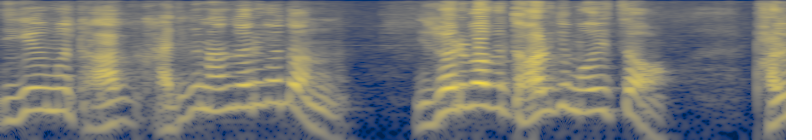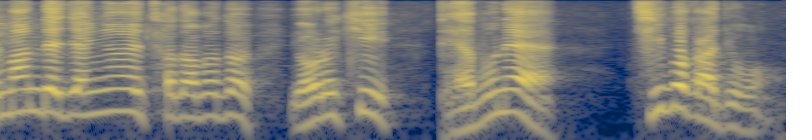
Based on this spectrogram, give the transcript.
이게 뭐 다 가지고 난 소리거든. 이 소리밖에 더 할 게 뭐 있어? 팔만 대장에 쳐다봐서 요렇게 대분에 집어가지고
